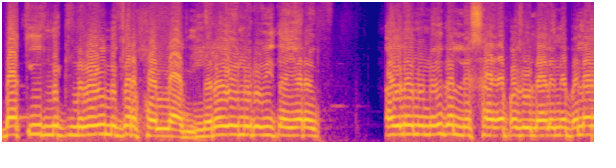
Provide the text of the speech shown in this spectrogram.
ਬਾਕੀ ਨਰੋਈ ਨਿੱਗਰ ਫੁੱਲ ਆ ਗਈ। ਨਰੋਈ ਨਰੋਈ ਤਾਂ ਯਾਰ ਅਗਲੇ ਨੂੰ ਨਹੀਂ ਤਾਂ ਲਿੱਸਾ ਜਾਂ ਪਸ਼ੂ ਲੈ ਲੈਂਦੇ ਪਹਿਲਾਂ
